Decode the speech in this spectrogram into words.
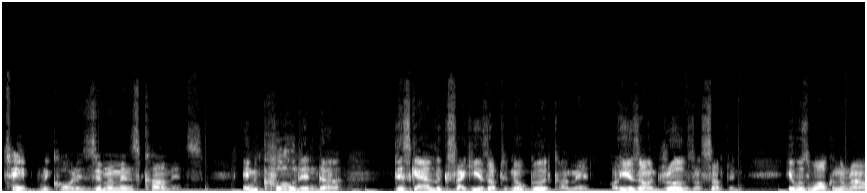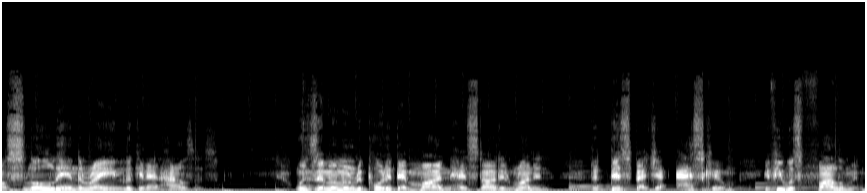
tape recorded Zimmerman's comments, including the this guy looks like he is up to no good comment or he is on drugs or something. He was walking around slowly in the rain looking at houses. When Zimmerman reported that Martin had started running, the dispatcher asked him if he was following,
